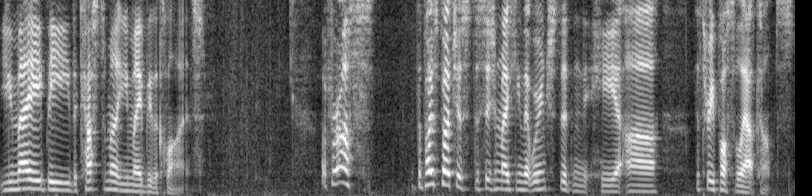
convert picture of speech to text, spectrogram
you may be the customer, you may be the client. But for us, the post-purchase decision making that we're interested in here are the three possible outcomes.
